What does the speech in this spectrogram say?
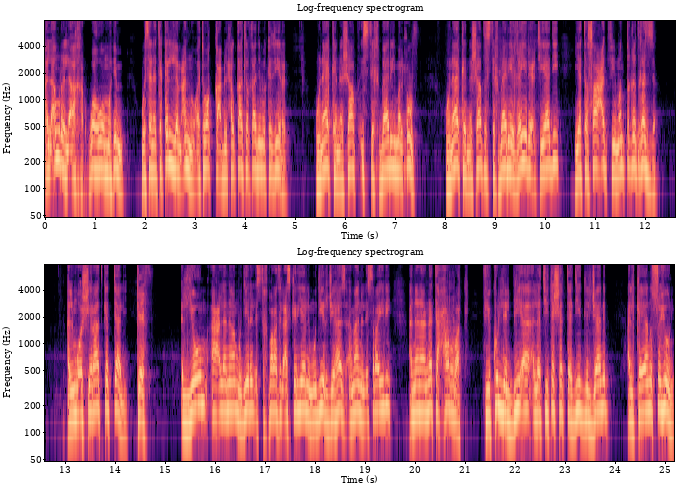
الأمر الآخر وهو مهم وسنتكلم عنه أتوقع بالحلقات القادمة كثيرا. هناك نشاط استخباري ملحوظ. هناك نشاط استخباري غير اعتيادي يتصاعد في منطقة غزة. المؤشرات كالتالي: كيف؟ اليوم أعلن مدير الاستخبارات العسكرية لمدير جهاز أمان الإسرائيلي أننا نتحرك في كل البيئة التي تشهد تهديد للجانب الكيان الصهيوني.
